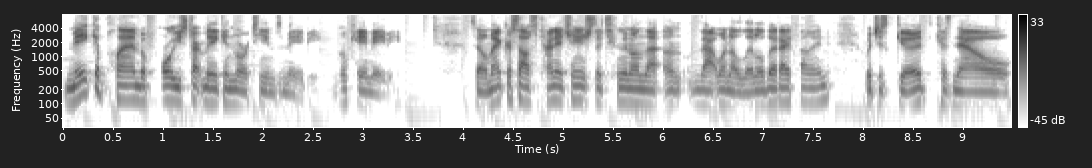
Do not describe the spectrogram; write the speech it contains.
make a plan before you start making more teams maybe okay maybe so microsoft's kind of changed the tune on that on that one a little bit i find which is good because now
